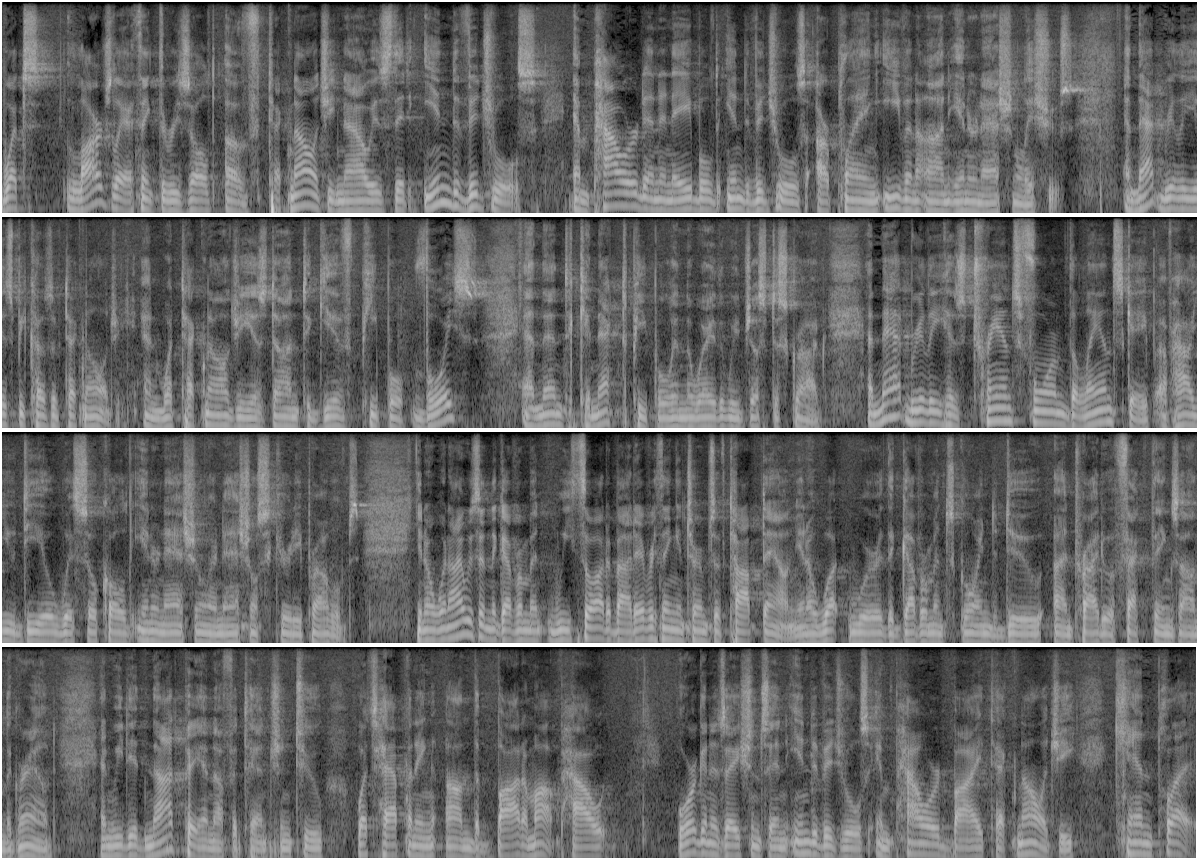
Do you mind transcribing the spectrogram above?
What's largely, I think, the result of technology now is that individuals, empowered and enabled individuals, are playing even on international issues. And that really is because of technology and what technology has done to give people voice and then to connect people in the way that we've just described. And that really has transformed the landscape of how you deal with so-called international or national security problems. You know, when I was in the government, we thought about everything in terms of top-down. You know, what were the governments going to do and try to affect things on the ground? And we did not pay enough attention to what's happening on the bottom up, how organizations and individuals empowered by technology can play.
